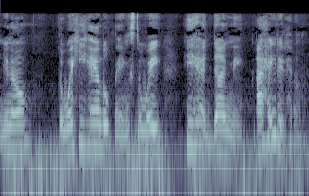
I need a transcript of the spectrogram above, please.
You know, the way he handled things, the way he had done me. I hated him.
